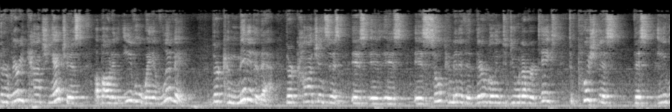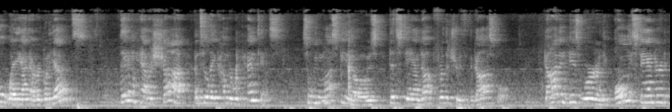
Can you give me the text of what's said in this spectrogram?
that are very conscientious about an evil way of living. They're committed to that. Their conscience is, is, is, is, is so committed that they're willing to do whatever it takes to push this, this evil way on everybody else. They don't have a shot until they come to repentance. So we must be those that stand up for the truth of the gospel. God and His Word are the only standard,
